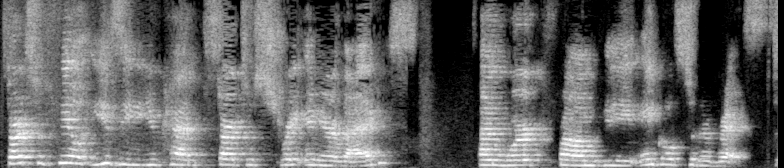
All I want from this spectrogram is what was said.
starts to feel easy, you can start to straighten your legs and work from the ankles to the wrists,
